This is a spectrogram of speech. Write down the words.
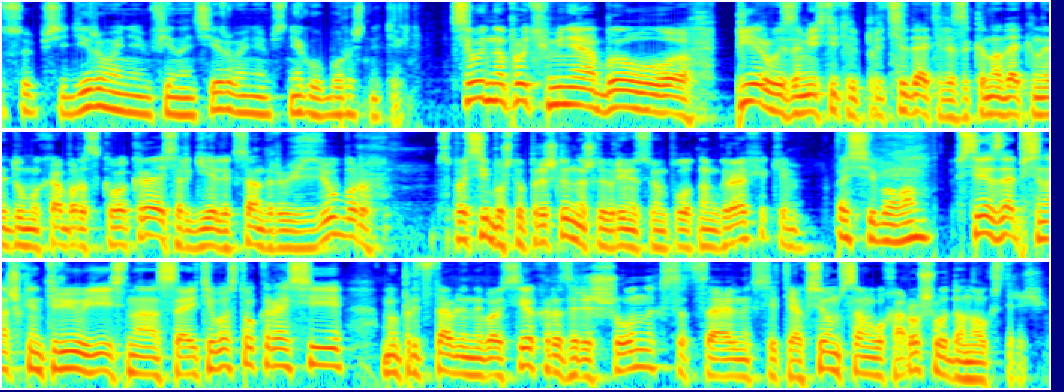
субсидированием, финансированием снегоуборочной техники. Сегодня напротив меня был первый заместитель председателя Законодательной думы Хабаровского края Сергей Александрович Зюбор. Спасибо, что пришли, нашли время в своем плотном графике. Спасибо вам. Все записи наших интервью есть на сайте Восток России. Мы представлены во всех разрешенных социальных сетях. Всем самого хорошего, до новых встреч.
